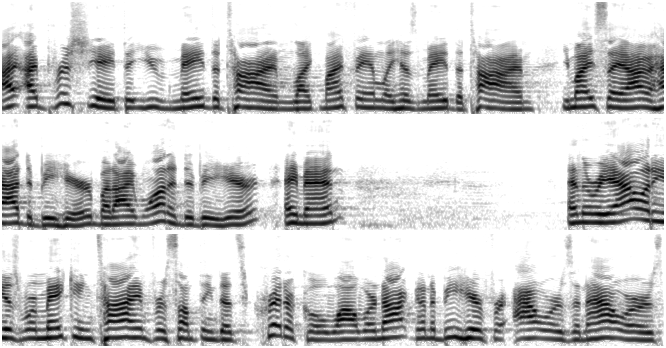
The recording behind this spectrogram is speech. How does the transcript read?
I, I appreciate that you've made the time, like my family has made the time. You might say, I had to be here, but I wanted to be here. Amen. And the reality is, we're making time for something that's critical. While we're not going to be here for hours and hours,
